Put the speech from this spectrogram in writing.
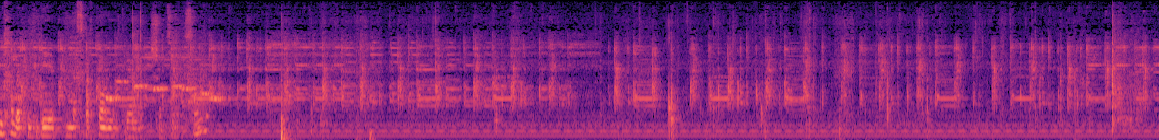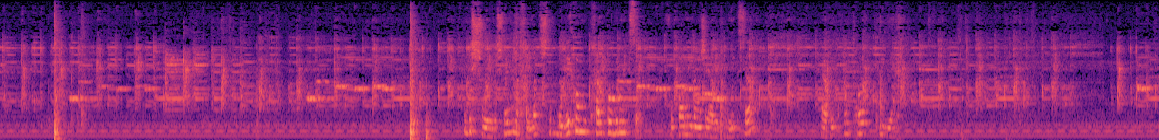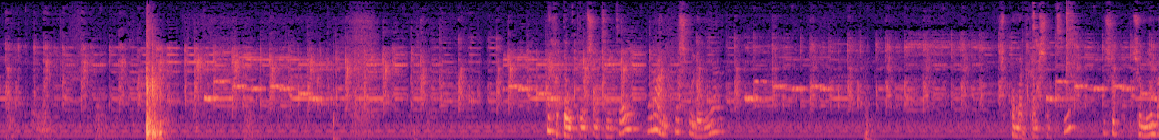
نخلط بالبداية المسكربون والكريم شانتيه ensemble بشوي بشوي ما تخلطش تاخدوا بالكم تخلطوا بالميكسر pas mélanger avec le mixeur avec votre cuillère ناخد توا الكريم شانتيه نتاعي ونعمل كوش اولانيه Je prends ma crème chantilly, je, je mets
